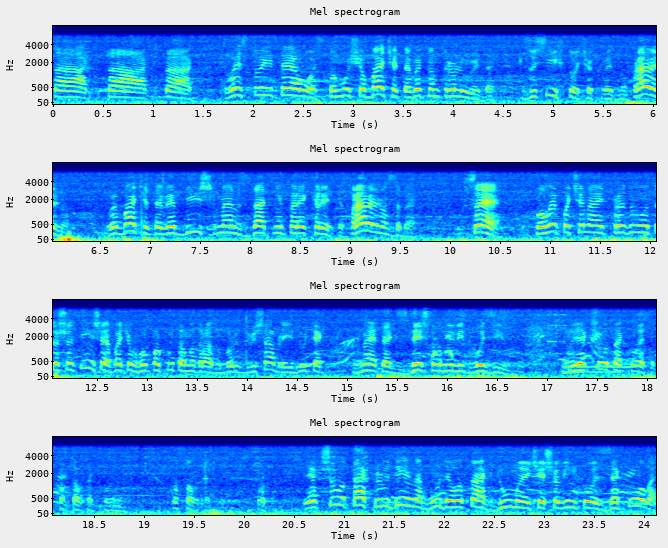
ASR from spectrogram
так, так, так. Ви стоїте ось, тому що бачите, ви контролюєте. З усіх точок видно, правильно? Ви бачите, ви більш-менш здатні перекрити. Правильно себе? Все. Коли починають придумувати щось інше, я бачу в гупаку там одразу беруть дві шаблі і йдуть, як, знаєте, як здишлені від возів. Ну якщо так, Леся, постав так хвилину. От. Якщо так людина буде отак, думаючи, що він когось заколе,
